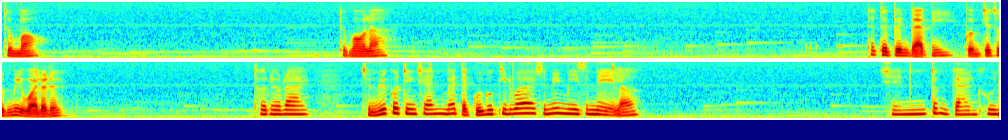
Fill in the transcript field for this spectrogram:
เธอเมาเธอเมาแล้วถ้าเธอเป็นแบบนี้ ผมจะทนไม่ไหวแล้วเด้อทนอะไร ฉันรู้ก็จริงฉันแม้แต่คุณก็คิดว่าฉันไม่มีเสน่ห์เหรอ ฉันต้องการคุณ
